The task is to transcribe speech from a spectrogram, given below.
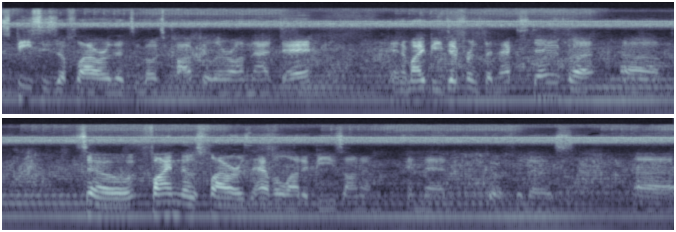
species of flower that's most popular on that day. And it might be different the next day, but um, so find those flowers that have a lot of bees on them and then go for those. Uh,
